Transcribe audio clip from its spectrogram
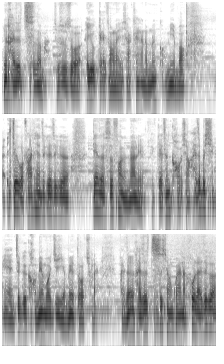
因为还是吃的嘛，就是说，哎，又改装了一下，看看能不能搞面包。结果发现这个这个电热丝放在那里，改成烤箱还是不行，哎，这个烤面包机也没有倒出来，反正还是吃相关的。后来这个。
